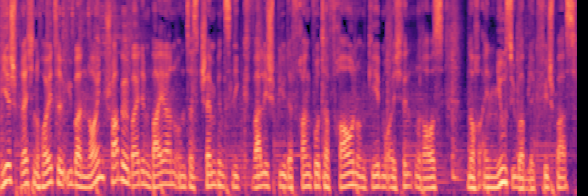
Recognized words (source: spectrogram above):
Wir sprechen heute über neuen Trouble bei den Bayern und das Champions League Quali-Spiel der Frankfurter Frauen und geben euch hinten raus noch einen News-Überblick. Viel Spaß.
